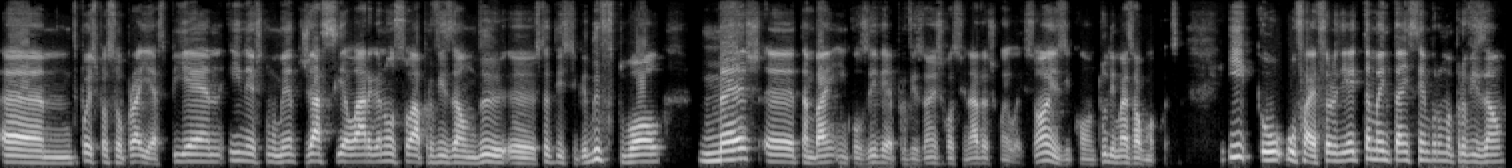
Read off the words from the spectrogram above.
um, depois passou para a ESPN e neste momento já se alarga não só à previsão de estatística de futebol, mas uh, também, inclusive, é previsões relacionadas com eleições e com tudo e mais alguma coisa. E o, o 538 também tem sempre uma previsão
